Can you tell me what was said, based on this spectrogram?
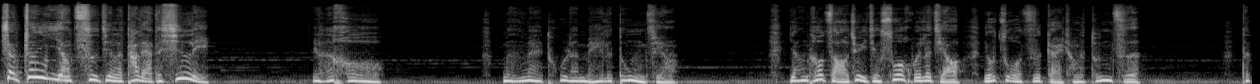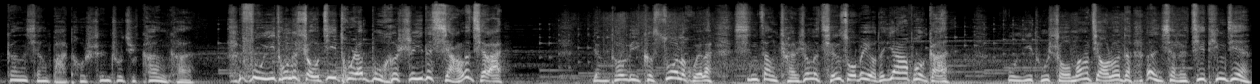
像针一样刺进了他俩的心里。然后，门外突然没了动静。杨涛早就已经缩回了脚，由坐姿改成了蹲姿。他刚想把头伸出去看看，傅一彤的手机突然不合时宜的响了起来。杨涛立刻缩了回来，心脏产生了前所未有的压迫感。傅一彤手忙脚乱的摁下了接听键。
